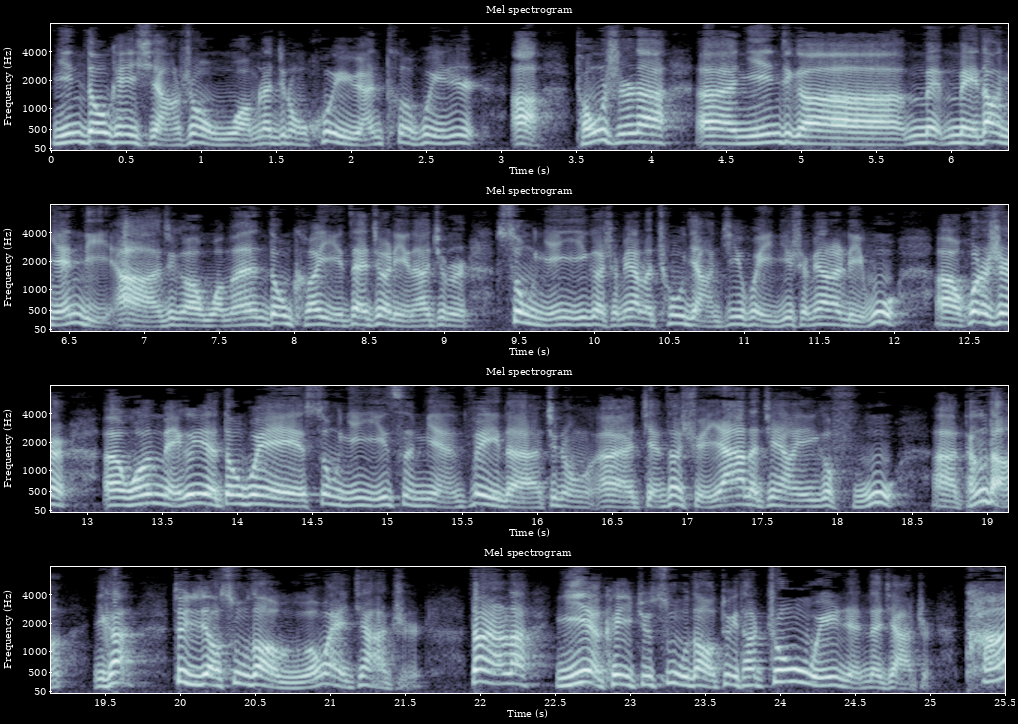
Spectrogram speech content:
您都可以享受我们的这种会员特惠日啊。同时呢，呃，您这个每每到年底啊，这个我们都可以在这里呢，就是送您一个什么样的抽奖机会以及什么样的礼物啊，或者是呃，我们每个月都会送您一次免费的这种呃检测血压的这样一个服务啊，等等。你看，这就叫塑造额外价值。当然了，你也可以去塑造对他周围人的价值。他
